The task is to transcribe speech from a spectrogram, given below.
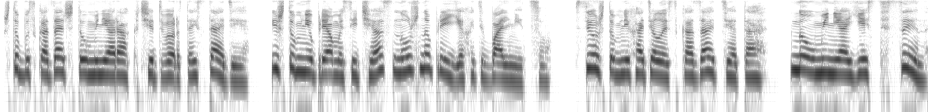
чтобы сказать, что у меня рак четвертой стадии и что мне прямо сейчас нужно приехать в больницу. Все, что мне хотелось сказать, это «Но у меня есть сын.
